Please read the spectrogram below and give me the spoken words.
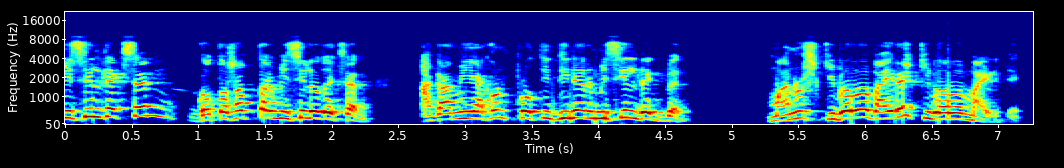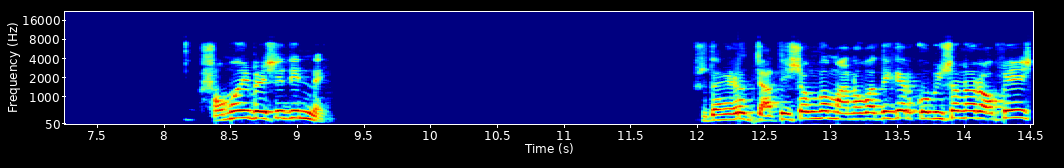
মিছিল দেখছেন, গত সপ্তাহের মিছিলও দেখছেন। আগামী এখন প্রতিদিনের মিছিল দেখবেন। মানুষ কীভাবে বাইরে, কীভাবে মাইর। দেয় সময় বেশি দিন নেই। সুতরাং এটা জাতিসংঘ মানবাধিকার কমিশনার অফিস,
